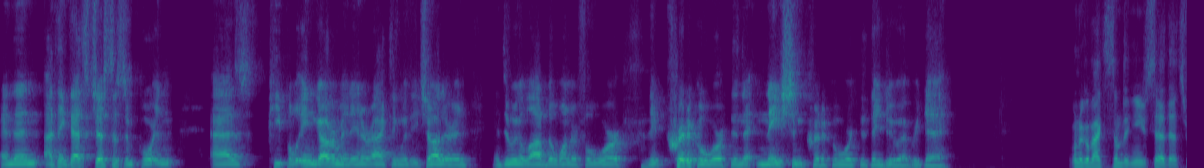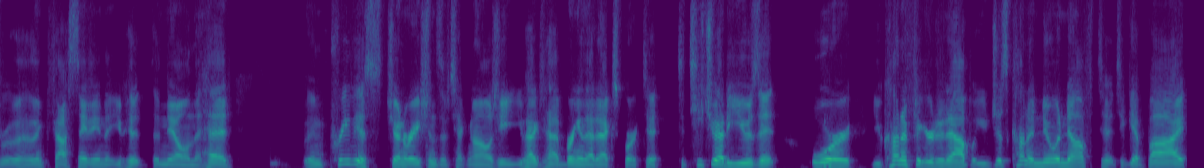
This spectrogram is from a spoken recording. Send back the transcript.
And then I think that's just as important as people in government interacting with each other and, and doing a lot of the wonderful work, the critical work, the nation critical work that they do every day. I want to go back to something you said that's really, I think, fascinating that you hit the nail on the head. In previous generations of technology, you had to have bring in that expert to, to teach you how to use it, or you kind of figured it out, but you just kind of knew enough to, to get by.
